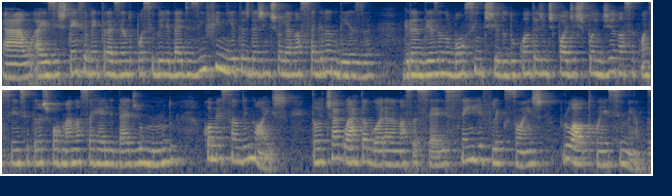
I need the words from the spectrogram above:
a, a existência vem trazendo possibilidades infinitas da gente olhar nossa grandeza grandeza no bom sentido do quanto a gente pode expandir a nossa consciência, transformar nossa realidade e o mundo, começando em nós. Então eu te aguardo agora na nossa série 100 reflexões para o autoconhecimento.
